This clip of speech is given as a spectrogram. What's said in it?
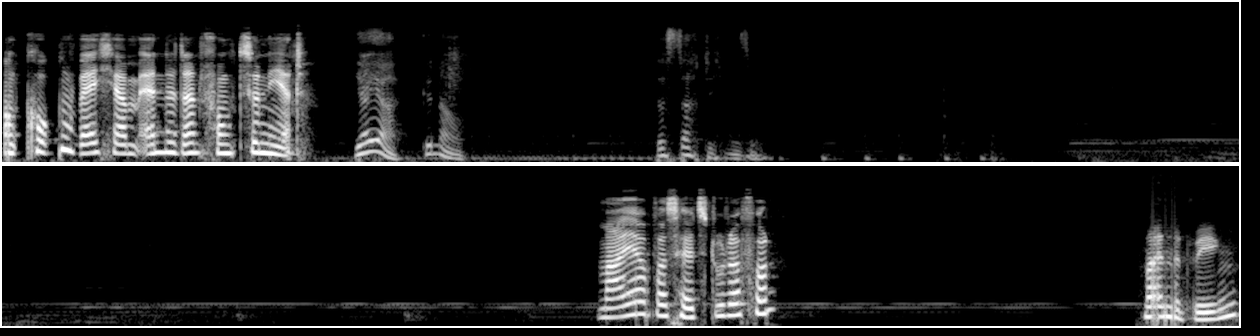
und gucken, welche am Ende dann funktioniert. Ja, ja, genau. Das dachte ich mir so. Maja, was hältst du davon? Meinetwegen.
